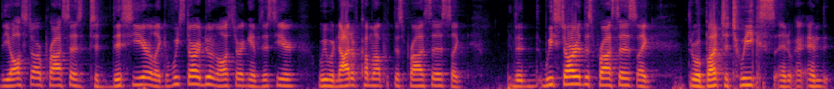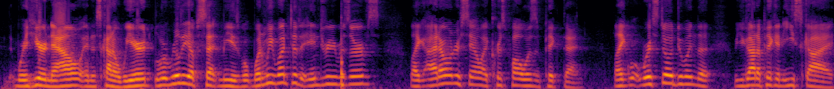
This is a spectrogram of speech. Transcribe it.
the All Star process to this year, like if we started doing All Star games this year, we would not have come up with this process. Like the we started this process like through a bunch of tweaks and and we're here now and it's kind of weird. What really upset me is when we went to the injury reserves, like I don't understand why Chris Paul wasn't picked then. Like we're still doing the you got to pick an East guy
